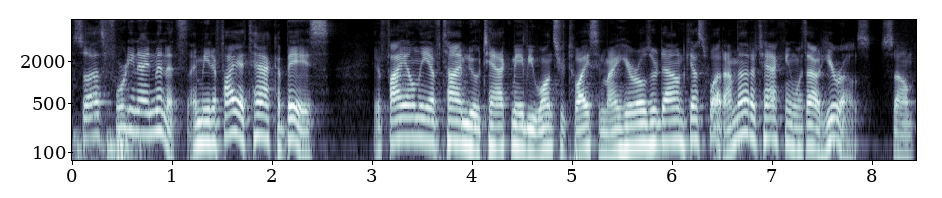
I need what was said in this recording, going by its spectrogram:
So that's 49 minutes. I mean, if I attack a base, if I only have time to attack maybe once or twice and my heroes are down, guess what? I'm not attacking without heroes. So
